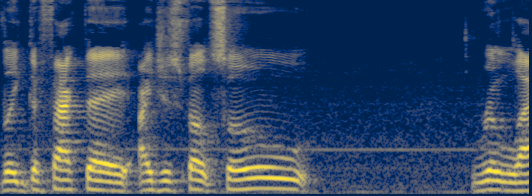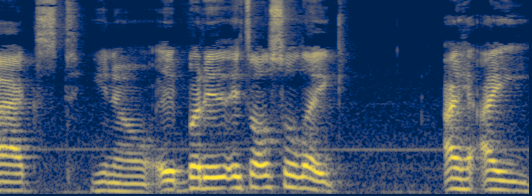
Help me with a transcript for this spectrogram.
like the fact that I just felt so relaxed. You know, it, but it, it's also like I I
